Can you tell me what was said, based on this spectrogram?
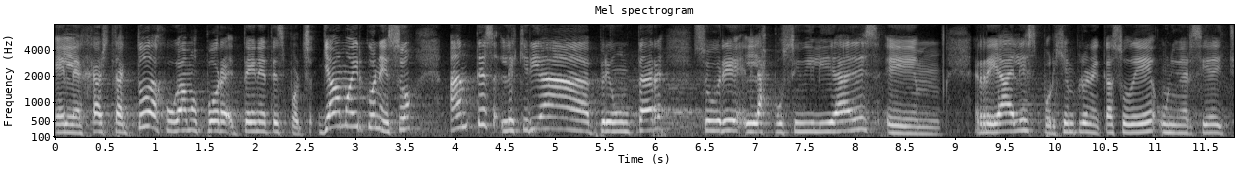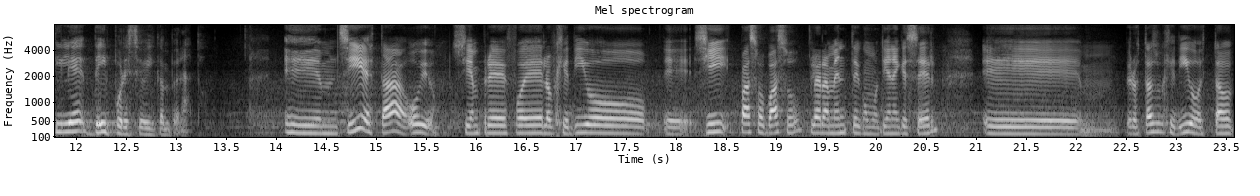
el hashtag Todas jugamos por TNT Sports. Ya vamos a ir con eso. Antes les quería preguntar sobre las posibilidades eh, reales, por ejemplo, en el caso de Universidad de Chile, de ir por ese bicampeonato. Eh, sí, está, obvio. Siempre fue el objetivo, eh, sí, paso a paso, claramente como tiene que ser. Eh, pero está subjetivo, está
